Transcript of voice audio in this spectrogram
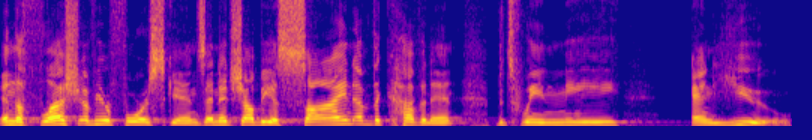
in the flesh of your foreskins, and it shall be a sign of the covenant between me and you.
